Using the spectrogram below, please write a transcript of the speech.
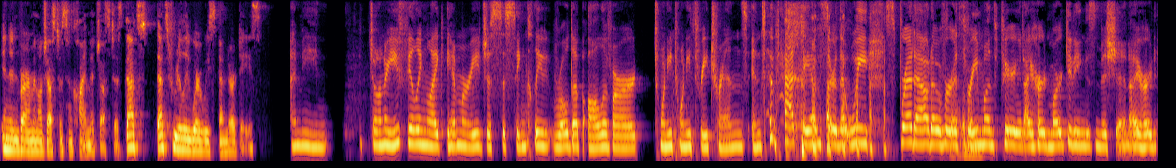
in environmental justice and climate justice. That's that's really where we spend our days. I mean, John, are you feeling like Anne Marie just succinctly rolled up all of our 2023 trends into that answer that we spread out over a three month period. I heard marketing is mission. I heard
